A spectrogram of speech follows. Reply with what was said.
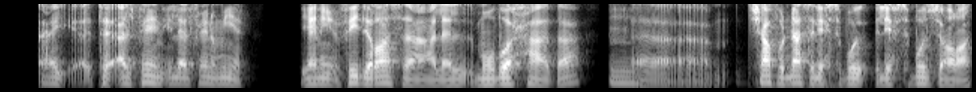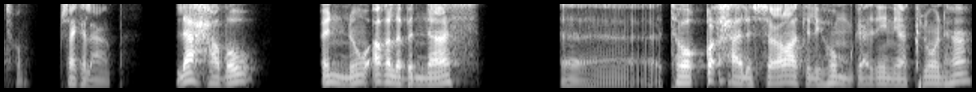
أي- ت- 2000 إلى 2100 يعني في دراسة على الموضوع هذا. آه، شافوا الناس اللي يحسبون اللي يحسبون سعراتهم بشكل عام. لاحظوا إنه أغلب الناس آه، توقعها للسعرات اللي هم قاعدين يأكلونها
